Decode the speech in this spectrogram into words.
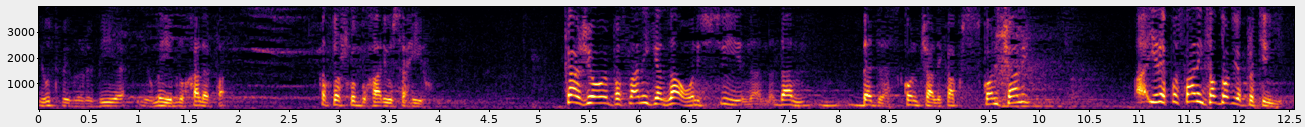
i Utbe ibn Rabije, i Umej ibn Halefa, kako došlo što Buhari u Sahihu. Kaže, ovaj poslanik je znao, oni su svi na, na dan bedra skončali kako su skončali, a jer je poslanik sad dobio protiv njih.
